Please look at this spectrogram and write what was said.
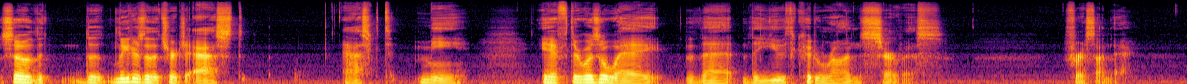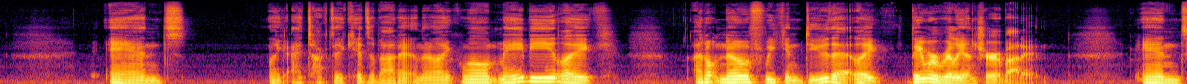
so the the leaders of the church asked asked me if there was a way that the youth could run service for a Sunday, and like I talked to the kids about it, and they're like, well, maybe like, I don't know if we can do that. Like they were really unsure about it, and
